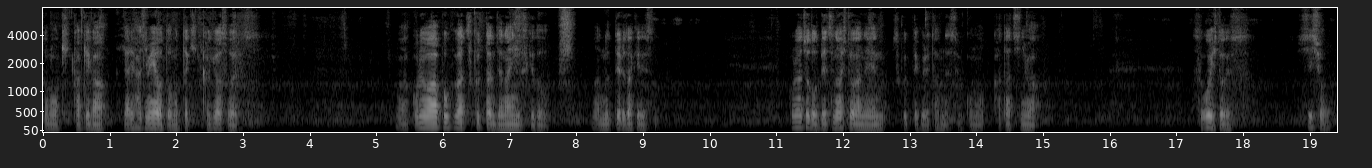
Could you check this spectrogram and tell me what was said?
そのきっかけがやり始めようと思ったきっかけはそうですまあこれは僕が作ったんじゃないんですけどまあ、塗ってるだけです。これはちょっと別の人がね、作ってくれたんですよ、この形には。すごい人です。師匠。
